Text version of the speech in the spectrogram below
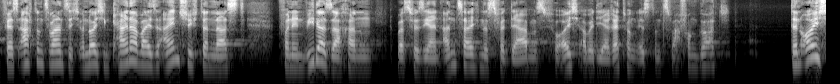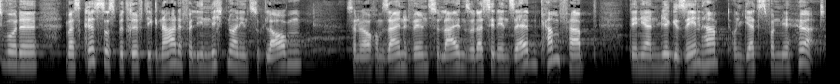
Vers 28, und euch in keiner Weise einschüchtern lasst von den Widersachern, was für sie ein Anzeichen des Verderbens, für euch aber die Errettung ist, und zwar von Gott. Denn euch wurde, was Christus betrifft, die Gnade verliehen, nicht nur an ihn zu glauben, sondern auch um seinetwillen zu leiden, sodass ihr denselben Kampf habt, den ihr an mir gesehen habt und jetzt von mir hört.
